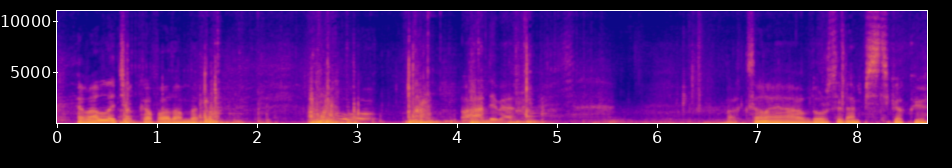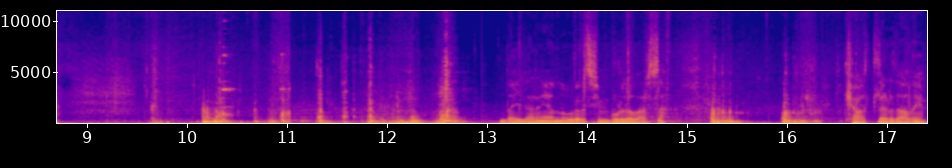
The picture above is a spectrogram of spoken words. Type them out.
Vallahi çok kafa adamlar. Hadi be. Baksana ya dorseden pislik akıyor. Dayıların yanına uğrarız şimdi buradalarsa. Kağıtları da alayım.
